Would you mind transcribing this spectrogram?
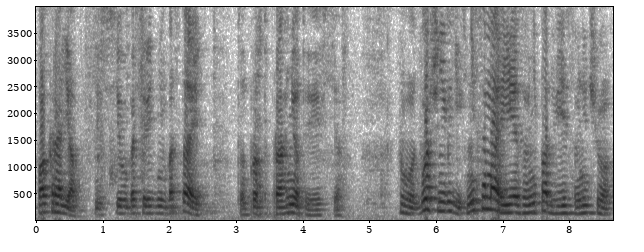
по краям. Если его посередине поставить, то он просто прогнет и все. Вот. Больше никаких ни саморезов, ни подвесов, ничего.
